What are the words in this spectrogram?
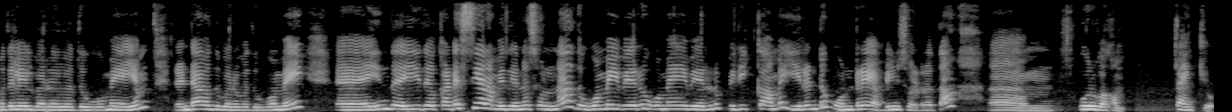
முதலில் வருவது உவமேயம். ரெண்டாவது வருவது உவமை. இந்த இது கடைசியாக நம்ம இது என்ன சொல்லணும்னா, அது உவமை வேறு, உவமேய வேறுன்னு பிரிக்காமல் இரண்டும் ஒன்றே அப்படின்னு சொல்கிறது தான் உருவகம். Thank you.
